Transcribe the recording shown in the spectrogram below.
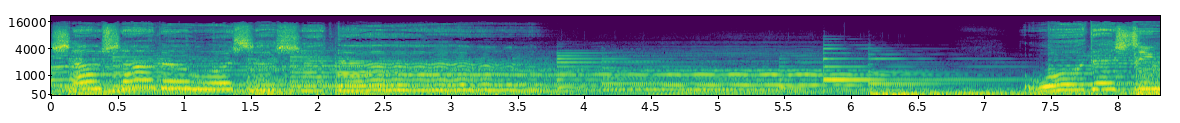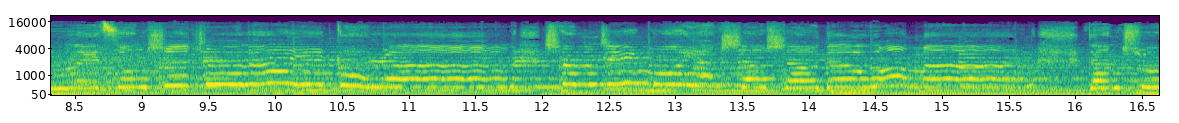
小小的我傻傻的，我的心里总是住。true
